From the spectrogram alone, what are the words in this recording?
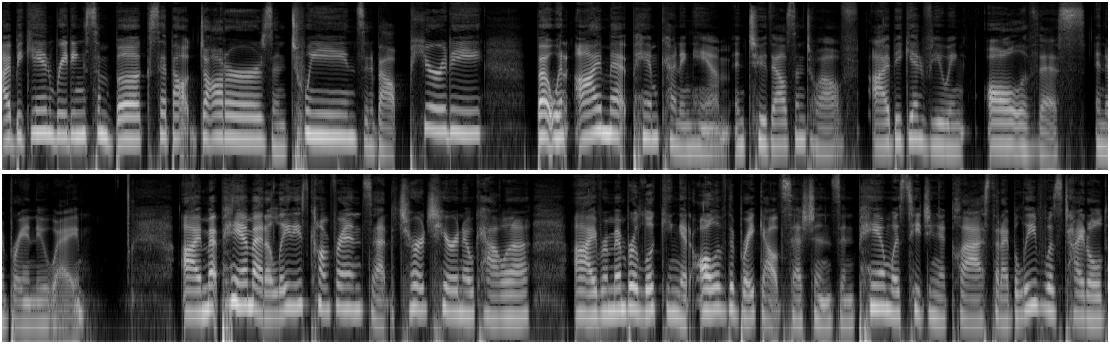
I began reading some books about daughters and tweens and about purity. But when I met Pam Cunningham in 2012, I began viewing all of this in a brand new way. I met Pam at a ladies' conference at a church here in Ocala. I remember looking at all of the breakout sessions, and Pam was teaching a class that I believe was titled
